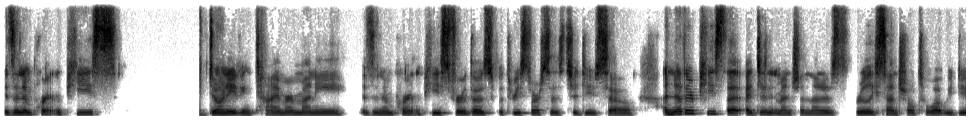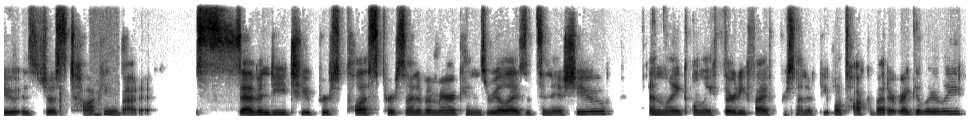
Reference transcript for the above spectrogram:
is an important piece. Donating time or money is an important piece for those with resources to do so. Another piece that I didn't mention that is really central to what we do is just mm-hmm. talking about it. 72 plus percent of Americans realize it's an issue, and like only 35% of people talk about it regularly.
